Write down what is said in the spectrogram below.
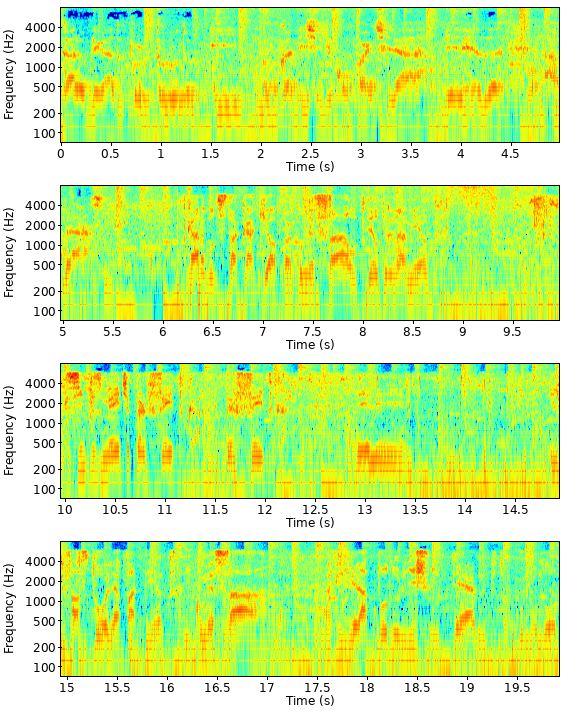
Cara, obrigado por tudo e nunca deixe de compartilhar, beleza? Abraço, man. Cara, vou destacar aqui, ó, para começar, o teu treinamento simplesmente é perfeito, cara. É perfeito, cara. Ele ele faz tu olhar para dentro e começar a revirar todo o lixo interno que tu acumulou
